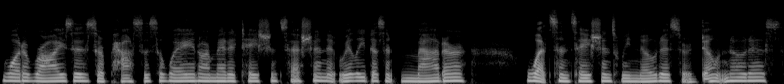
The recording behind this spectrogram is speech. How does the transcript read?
what arises or passes away in our meditation session. It really doesn't matter what sensations we notice or don't notice.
